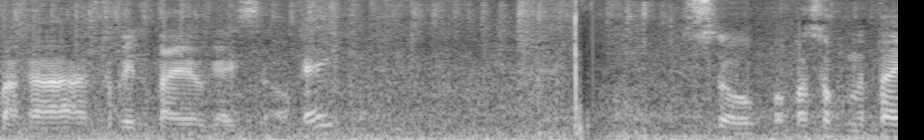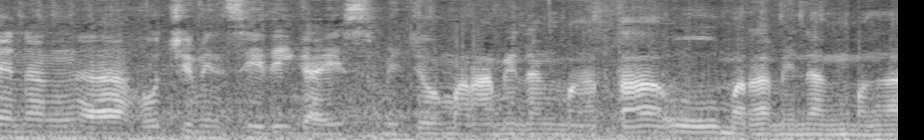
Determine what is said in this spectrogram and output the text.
Baka tukin tayo guys, okay? So, papasok na tayo ng uh, Ho Chi Minh City guys. Medyo marami ng mga tao, marami ng mga,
